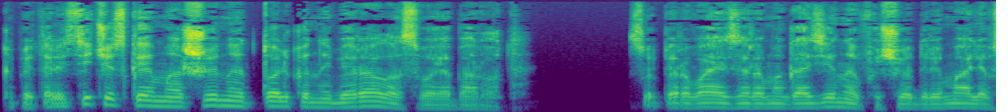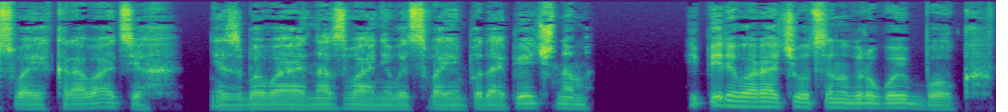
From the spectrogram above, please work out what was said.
Капиталистическая машина только набирала свой оборот. Супервайзеры магазинов еще дремали в своих кроватях, не забывая названивать своим подопечным и переворачиваться на другой бок,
